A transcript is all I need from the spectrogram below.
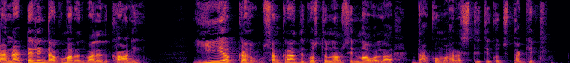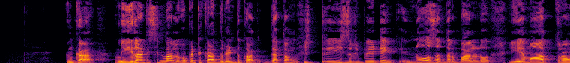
I'm not telling Daaku Maharaj బాగాలేదు కానీ ఈ యొక్క సంక్రాంతికి వస్తున్నాం సినిమా వల్ల డాకు మహారాజ్ స్థితి కొంచెం తగ్గింది. ఇంకా మీ ఇలాంటి సినిమాలు ఒకటి కాదు రెండు కాదు. గతం హిస్టరీ ఈజ్ రిపీటింగ్ ఎన్నో సందర్భాలలో ఏమాత్రం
